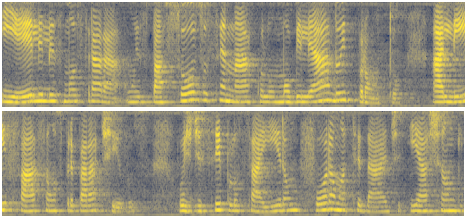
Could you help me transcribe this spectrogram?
E ele lhes mostrará um espaçoso cenáculo mobiliado e pronto. Ali façam os preparativos. Os discípulos saíram, foram à cidade e, achando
